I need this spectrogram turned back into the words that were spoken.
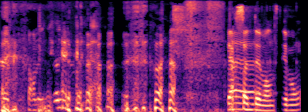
Voilà. Personne Euh, demande, c'est bon.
